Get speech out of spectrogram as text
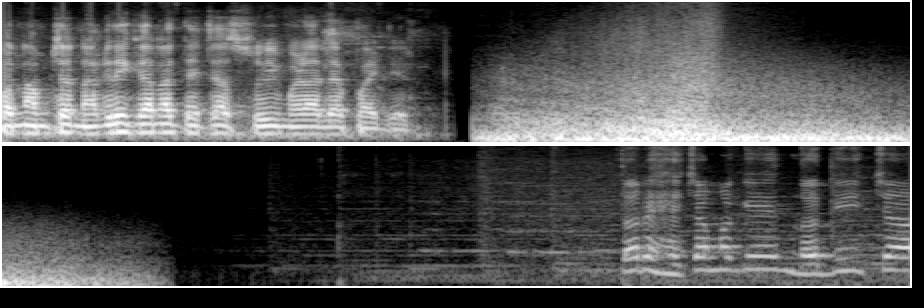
पण आमच्या नागरिकांना त्याच्या सोयी मिळाल्या पाहिजेत. तर ह्याच्यामागे नदीच्या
